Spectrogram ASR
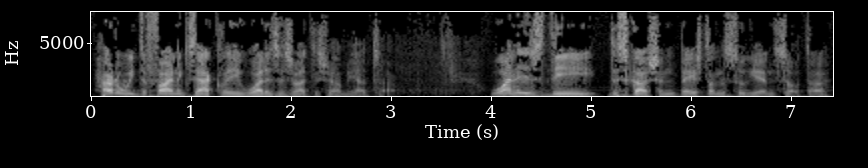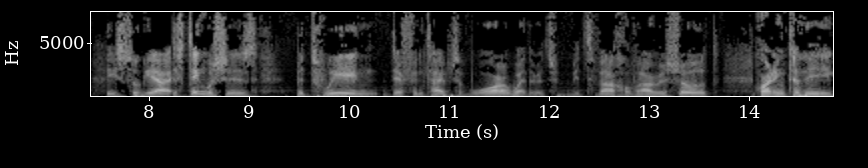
How do we define exactly what is Ezrat Yisrael Miyad one is the discussion based on the Sugya and Sota. The Sugya distinguishes between different types of war, whether it's mitzvah, chovah, reshut. According to the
